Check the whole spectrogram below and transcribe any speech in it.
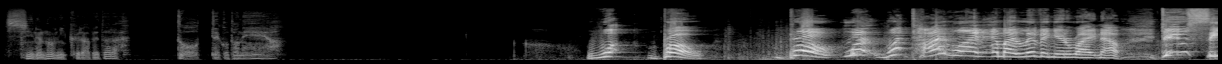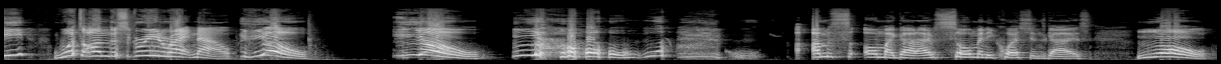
死ぬのに比べたらどうってことねえよ What, bro? Bro, what what timeline am I living in right now? Do you see what's on the screen right now? Yo, yo, yo. What? I'm so, oh my god, I have so many questions, guys. Yo.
